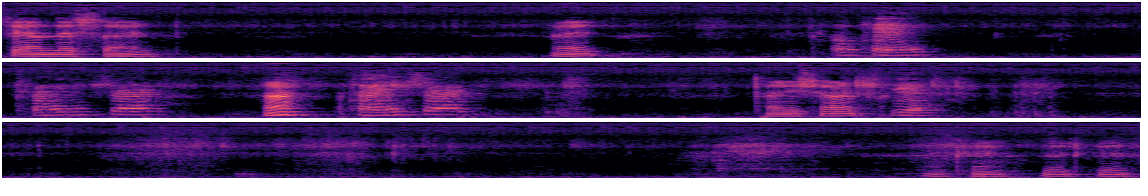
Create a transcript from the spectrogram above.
stay on this side. Right? Okay. Tiny sharp. Huh? Tiny sharp. Tiny sharp. Yes. Okay, good, good.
